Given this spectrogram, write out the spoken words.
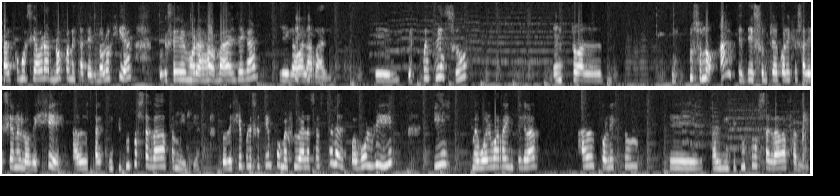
tal como si ahora, no con esta tecnología, porque se demoraba más en llegar, llegaba a la radio. Eh, después de eso, entro al incluso no, antes de eso entré al colegio salesiano y lo dejé, al Instituto Sagrada Familia. Lo dejé por ese tiempo, me fui a la zarzuela, después volví y me vuelvo a reintegrar al colegio, eh, al Instituto Sagrada Familia.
